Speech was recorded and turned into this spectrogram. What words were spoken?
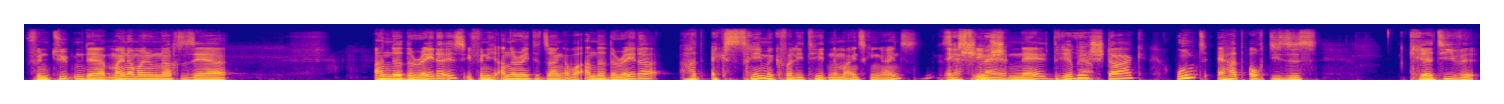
Für einen Typen, der meiner Meinung nach sehr under the radar ist. Ich will nicht underrated sagen, aber under the radar hat extreme Qualitäten im 1 gegen 1. Sehr extrem schnell. schnell, dribbelstark und er hat auch dieses Kreative.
